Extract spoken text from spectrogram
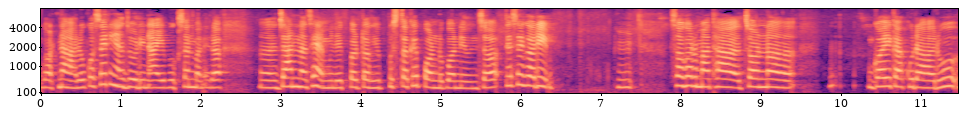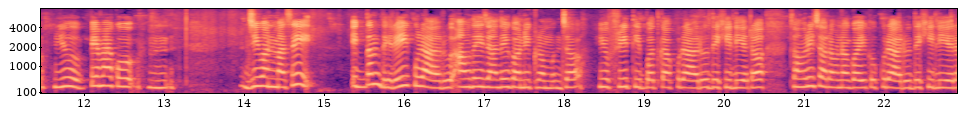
घटनाहरू कसरी यहाँ जोडिन आइपुग्छन् भनेर जान्न चाहिँ हामीले एकपल्ट यो पुस्तकै पढ्नुपर्ने हुन्छ। त्यसै गरी सगरमाथा चढ्न गएका कुराहरू यो पेमाको जीवनमा चाहिँ एकदम धेरै कुराहरू आउँदै जाँदै गर्ने क्रम हुन्छ। यो फ्री तिब्बतका कुराहरूदेखि लिएर चौरी चराउन गएको कुराहरूदेखि लिएर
